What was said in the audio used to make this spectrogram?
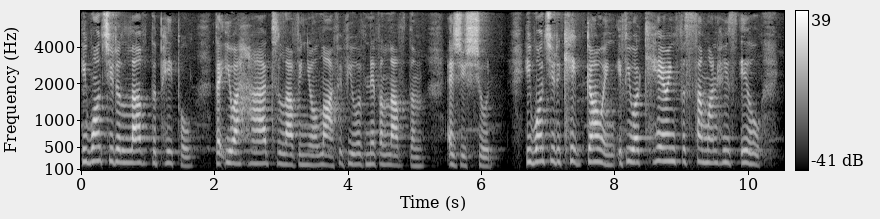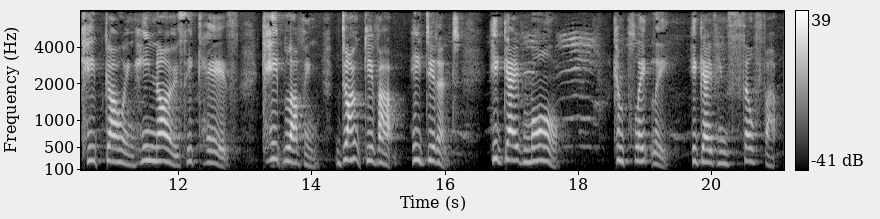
he wants you to love the people that you are hard to love in your life if you have never loved them as you should. He wants you to keep going. If you are caring for someone who's ill, keep going. He knows, he cares. Keep loving. Don't give up. He didn't. He gave more completely. He gave himself up.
